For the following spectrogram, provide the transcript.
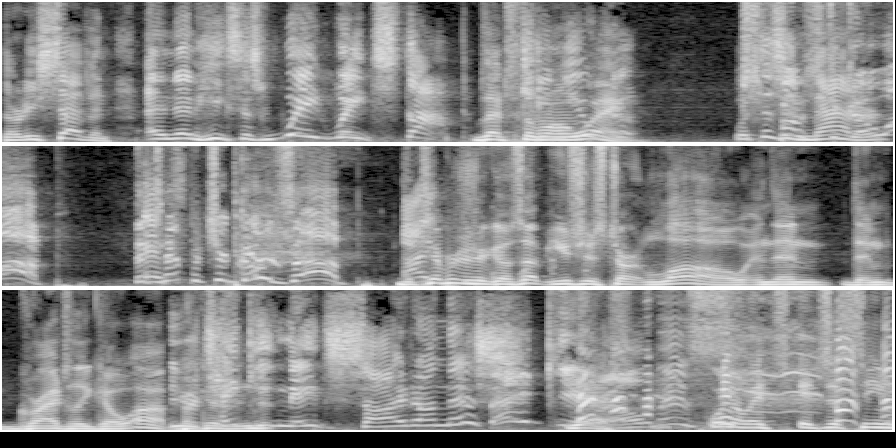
37. And then he says, wait, wait, stop. That's the Can wrong way. go- What It's doesn't supposed matter. to go up. The temperature goes up. The I- temperature goes up. You should start low and then then gradually go up. You're because taking Nate's side on this? Thank you, Yes. Elvis. Well, no, it's it just seems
